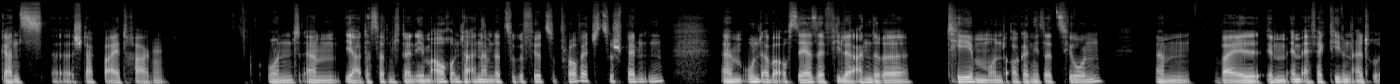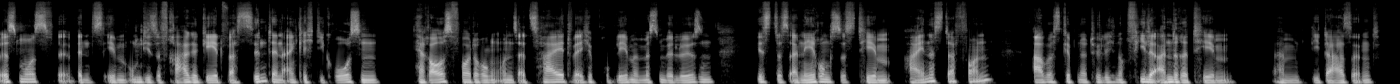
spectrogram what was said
ganz äh, stark beitragen. Und ähm, ja, das hat mich dann eben auch unter anderem dazu geführt, zu ProVeg zu spenden ähm, und aber auch sehr, sehr viele andere Themen und Organisationen. Ähm, weil im, im effektiven Altruismus, wenn es eben um diese Frage geht, was sind denn eigentlich die großen Herausforderungen unserer Zeit, welche Probleme müssen wir lösen, ist das Ernährungssystem eines davon. Aber es gibt natürlich noch viele andere Themen, ähm, die da sind.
